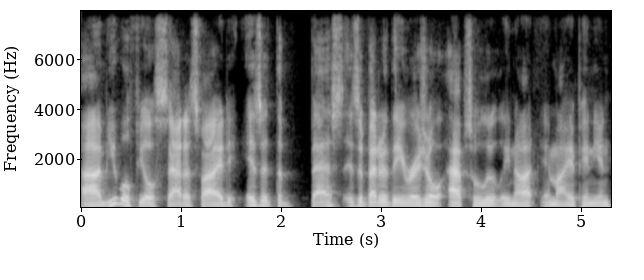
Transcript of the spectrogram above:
Um, you will feel satisfied. Is it the best? Is it better than the original? Absolutely not, in my opinion.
